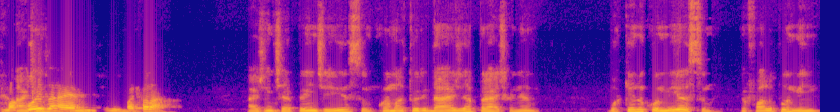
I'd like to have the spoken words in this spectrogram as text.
Uma a coisa é... Aprende, pode falar. A gente aprende isso com a maturidade da prática, né? Porque no começo, eu falo por mim,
